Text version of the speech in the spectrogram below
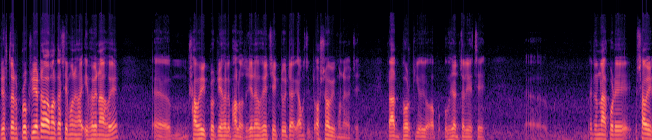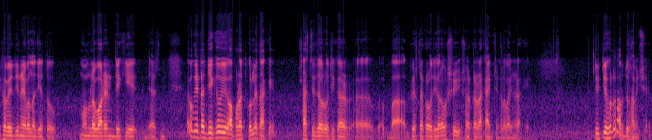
গ্রেফতার প্রক্রিয়াটাও আমার কাছে মনে হয় এভাবে না হয়ে স্বাভাবিক প্রক্রিয়া হলে ভালো হতো। যেটা হয়েছে একটু এটা আমার একটু অস্বাভাবিক মনে হয়েছে। রাতভর কি অভিযান চালিয়েছে এটা না করে স্বাভাবিকভাবে দিনের বেলা যেহেতু মামলা ওয়ারেন্ট দেখিয়ে এবং এটা যে কেউই অপরাধ করলে তাকে শাস্তি দেওয়ার অধিকার বা গ্রেফতার করার অধিকার অবশ্যই সরকার রাখে, আইন শৃঙ্খলা বাহিনী রাখে। তৃতীয় হলো আব্দুল হামিদ সাহেব।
